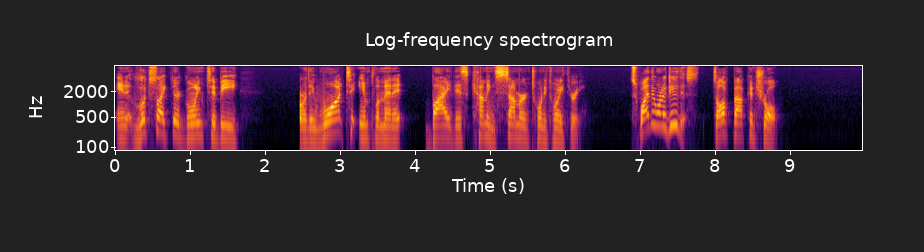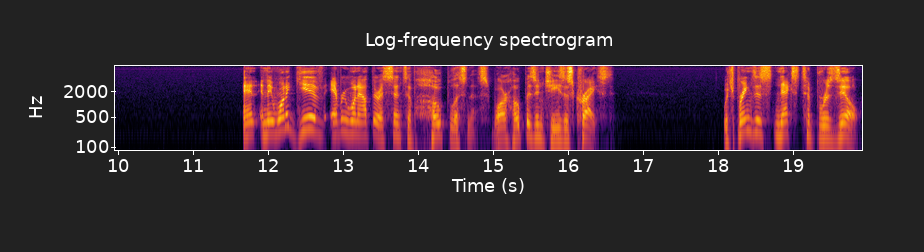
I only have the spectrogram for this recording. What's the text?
and it looks like they're going to be, or they want to implement it by this coming summer in 2023. That's why they want to do this. It's all about control. And, and they want to give everyone out there a sense of hopelessness. Well, our hope is in Jesus Christ. Which brings us next to Brazil.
